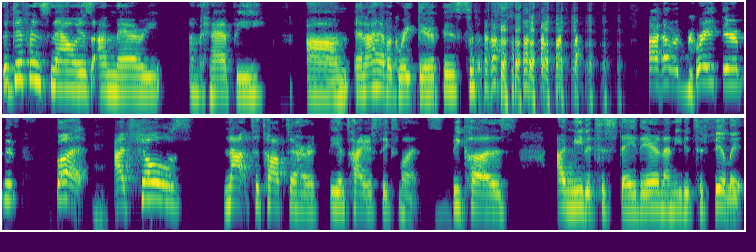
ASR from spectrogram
The difference now is i'm married. I'm happy. Um, and i have a great therapist. I have a great therapist but i chose not to talk to her the entire six months because i needed to stay there and i needed to feel it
